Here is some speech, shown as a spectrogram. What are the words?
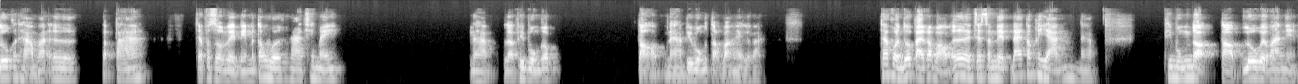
ลูกก็ถามว่า เออป้าป้าจะประสบเร็จเนี่ยมันต้องเวิร์กฮาร์ดใช่ไหมนะครับ แล้วพี่บุ้งก็ตอบนะพี่บุ้งตอบว่าไงหรือเปล่าถ้าคนทั่วไปก็บอกเออจะสำเร็จได้ต้องขยันนะครับ พี่บุ้งตอบตอบลูกไปว่าเนี่ย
